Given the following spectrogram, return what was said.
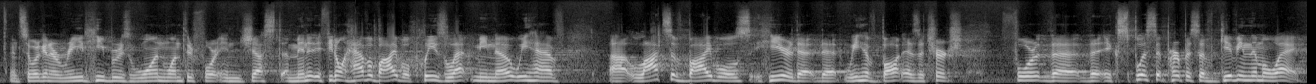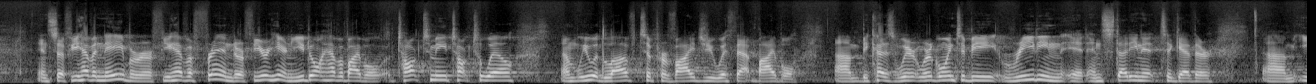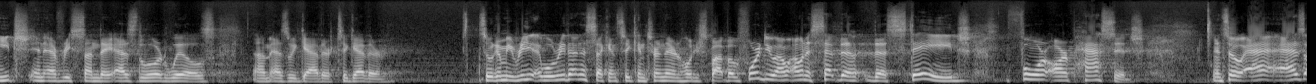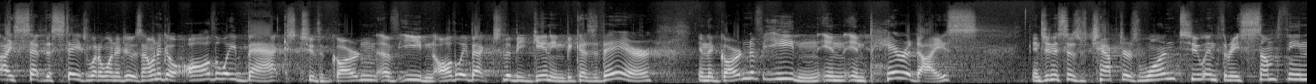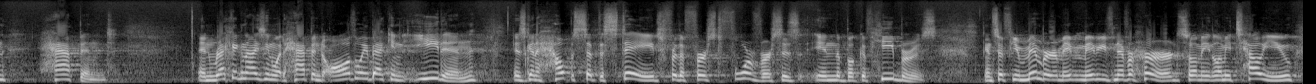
And so we're going to read Hebrews 1 1 through 4 in just a minute. If you don't have a Bible, please let me know. We have uh, lots of Bibles here that, that we have bought as a church for the, the explicit purpose of giving them away. And so, if you have a neighbor, or if you have a friend, or if you're here and you don't have a Bible, talk to me, talk to Will. Um, we would love to provide you with that Bible um, because we're, we're going to be reading it and studying it together um, each and every Sunday as the Lord wills um, as we gather together. So, we're going to be read, we'll read that in a second so you can turn there and hold your spot. But before we do, I, I want to set the, the stage for our passage. And so, as I set the stage, what I want to do is I want to go all the way back to the Garden of Eden, all the way back to the beginning, because there, in the Garden of Eden, in, in paradise, in Genesis chapters 1, 2, and 3, something happened. And recognizing what happened all the way back in Eden is going to help set the stage for the first four verses in the book of Hebrews. And so, if you remember, maybe, maybe you've never heard, so let me, let me tell you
